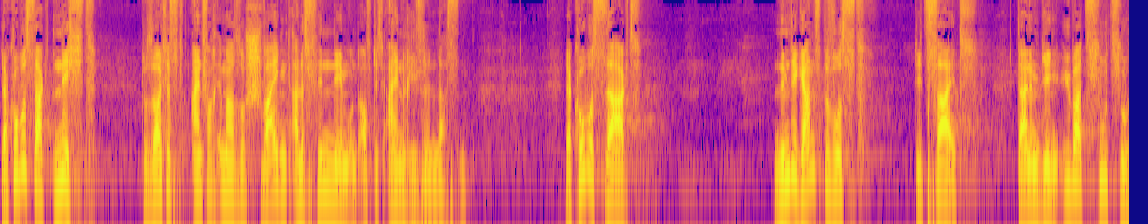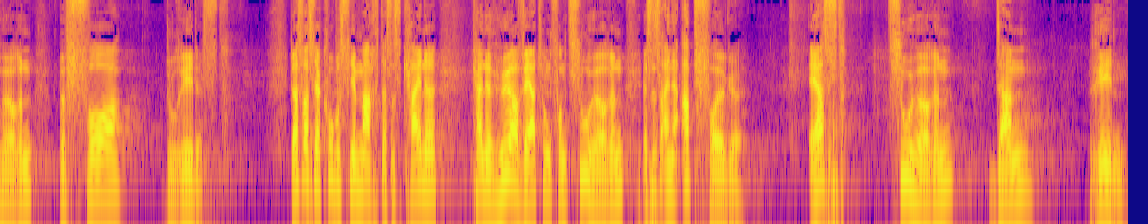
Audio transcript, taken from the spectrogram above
Jakobus sagt nicht, du solltest einfach immer so schweigend alles hinnehmen und auf dich einrieseln lassen. Jakobus sagt, nimm dir ganz bewusst die Zeit, deinem Gegenüber zuzuhören, bevor du redest. Das, was Jakobus hier macht, das ist keine, keine Höherwertung vom Zuhören, es ist eine Abfolge. Erst zuhören, dann reden.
